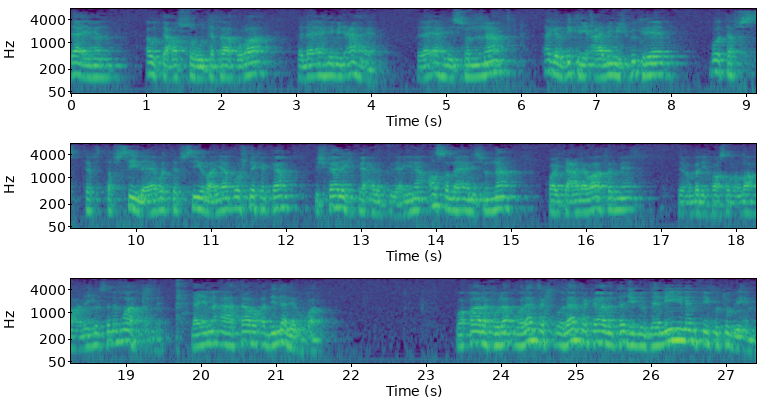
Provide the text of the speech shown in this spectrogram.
دائما أو تعصب تفاخرا فلا أهل بدعها لا أهل السنة. أجر ذكري عالمش بكري بو تفصيل يا بو تفسير يا بو شتكك إشكالك في حلب كري أصل لأهل السنة. قال تعالى وافرمه پیغمبر صلى الله عليه وسلم وافرمه لا يما آثار أدلة بقول وقال فلان ولا ولا تكاد تجد دليلا في كتبهم.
